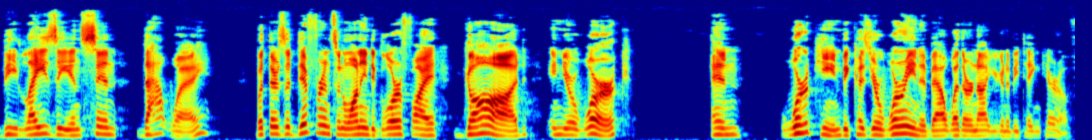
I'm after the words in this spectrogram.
be lazy and sin that way. But there's a difference in wanting to glorify God in your work and working because you're worrying about whether or not you're going to be taken care of.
